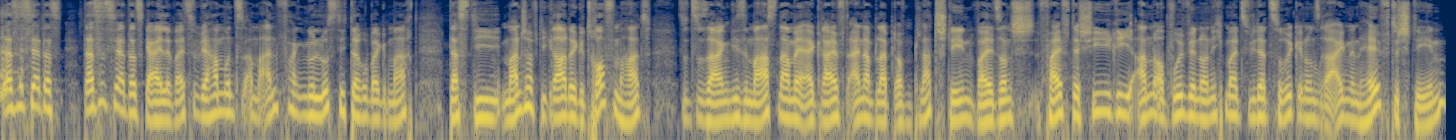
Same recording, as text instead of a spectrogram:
das ist ja das, das ist ja das Geile, weißt du, wir haben uns am Anfang nur lustig darüber gemacht, dass die Mannschaft, die gerade getroffen hat, sozusagen diese Maßnahme ergreift, einer bleibt auf dem Platz stehen, weil sonst pfeift der Schiri an, obwohl wir noch nicht mal wieder zurück in unserer eigenen Hälfte stehen.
